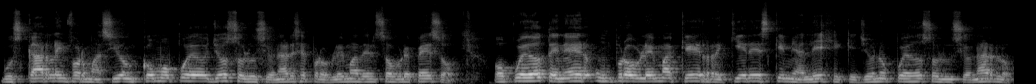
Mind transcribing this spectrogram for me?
buscar la información, cómo puedo yo solucionar ese problema del sobrepeso. O puedo tener un problema que requiere es que me aleje, que yo no puedo solucionarlo.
